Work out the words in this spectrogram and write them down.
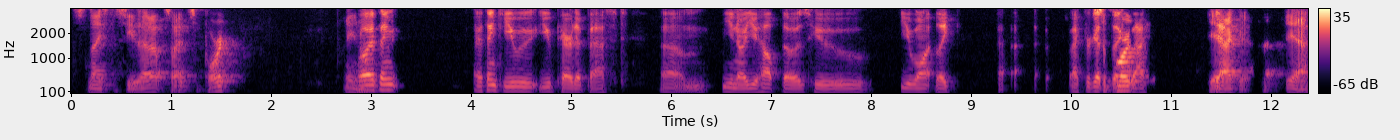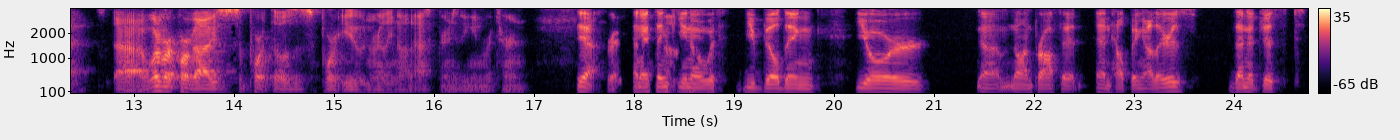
it's nice to see that outside support you know? Well, I think I think you you paired it best. Um, you know, you help those who you want. Like, I forget support. The yeah, yeah. Uh, one of our core values is support those that support you, and really not ask for anything in return. Yeah, right. And I think you know, with you building your um, nonprofit and helping others, then it just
